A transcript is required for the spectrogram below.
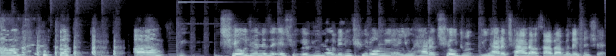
um, um, children is an issue. If you know, did you cheat on me and you had a children, you had a child outside our relationship?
